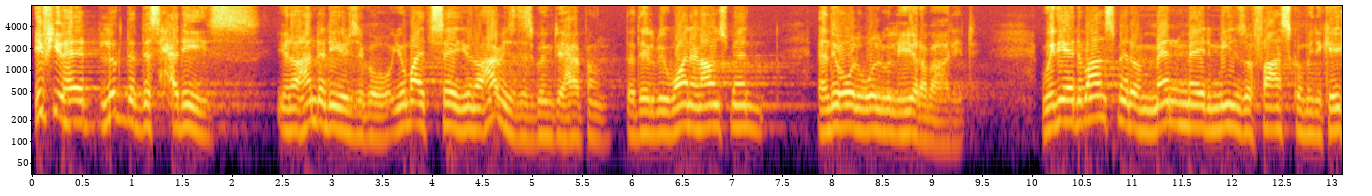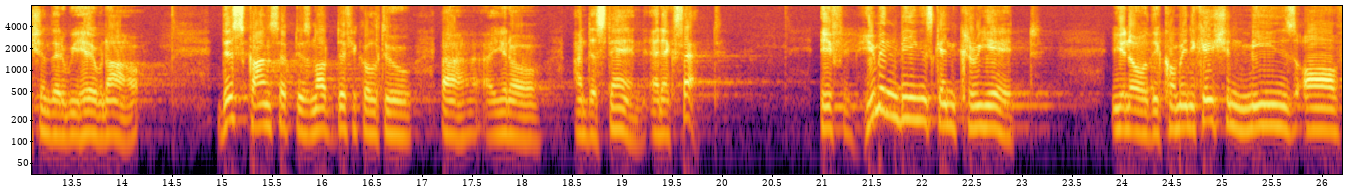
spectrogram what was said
If you had looked at this hadith, you know, 100 years ago, you might say, you know, how is this going to happen? That there will be one announcement and the whole world will hear about it. With the advancement of man-made means of fast communication that we have now, this concept is not difficult to, uh, you know, understand and accept. If human beings can create, you know, the communication means of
